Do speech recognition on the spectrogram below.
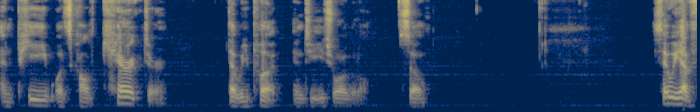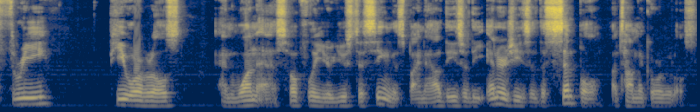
and p, what's called character, that we put into each orbital. So Say we have three p orbitals and one s. Hopefully you're used to seeing this by now. These are the energies of the simple atomic orbitals.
